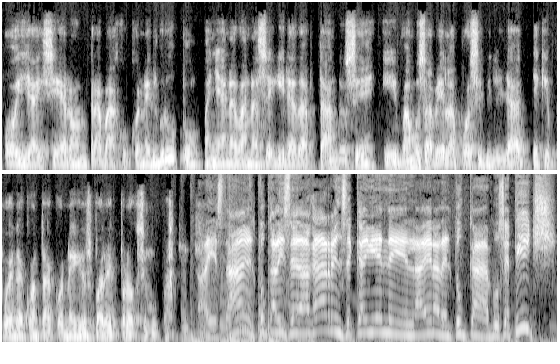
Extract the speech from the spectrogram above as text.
hoy ya hicieron trabajo con el grupo, mañana van a seguir adaptándose y vamos a ver la posibilidad de que pueda contar con ellos para el próximo partido. Ahí está, el Tuca dice, agárrense que ahí viene la era del Tuca Bucetich.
